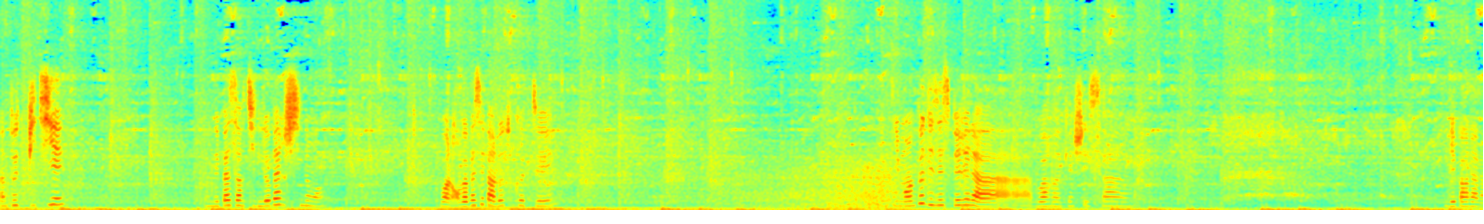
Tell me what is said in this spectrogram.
Un peu de pitié. On n'est pas sorti de l'auberge sinon. hein. Bon alors on va passer par l'autre côté. Ils m'ont un peu désespéré là à avoir caché ça. Il est par là là.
